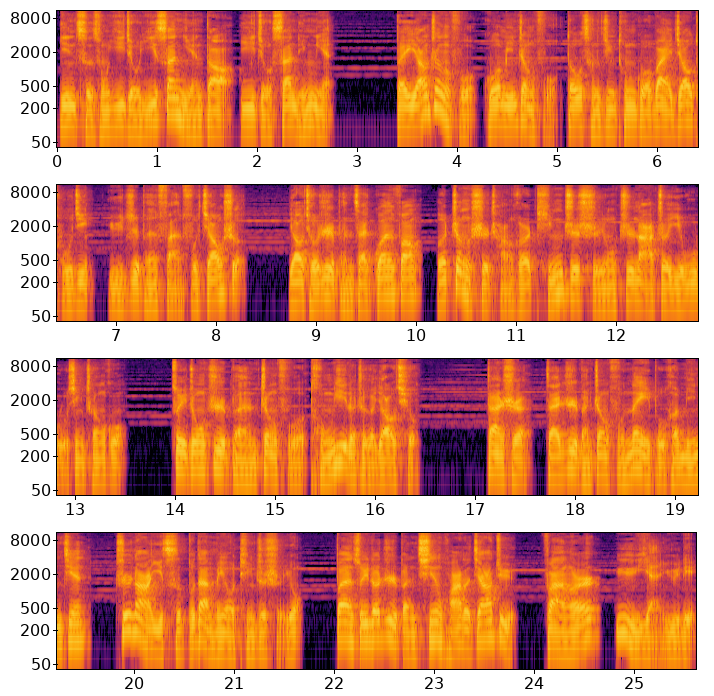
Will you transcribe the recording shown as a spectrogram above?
因此从1913年到1930年，北洋政府、国民政府都曾经通过外交途径与日本反复交涉，要求日本在官方和正式场合停止使用“支那”这一侮辱性称呼。最终，日本政府同意了这个要求，但是在日本政府内部和民间，“支那”一词不但没有停止使用，伴随着日本侵华的加剧，反而愈演愈烈，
